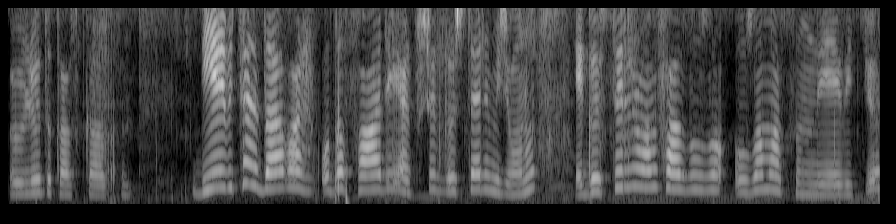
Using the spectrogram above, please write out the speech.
ölüyorduk az kalsın. Diye bir tane daha var. O da fare arkadaşlar. Göstermeyeceğim onu. Ya gösteririm ama fazla uza uzamasın diye video.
